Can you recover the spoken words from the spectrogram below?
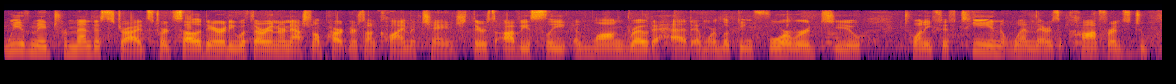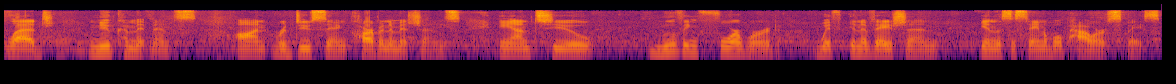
We have made tremendous strides towards solidarity with our international partners on climate change. There's obviously a long road ahead and we're looking forward to 2015 when there's a conference to pledge new commitments on reducing carbon emissions and to moving forward with innovation in the sustainable power space.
